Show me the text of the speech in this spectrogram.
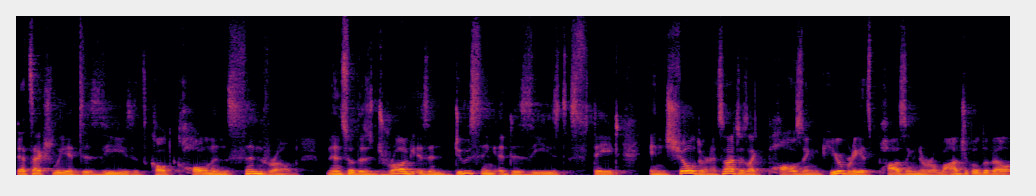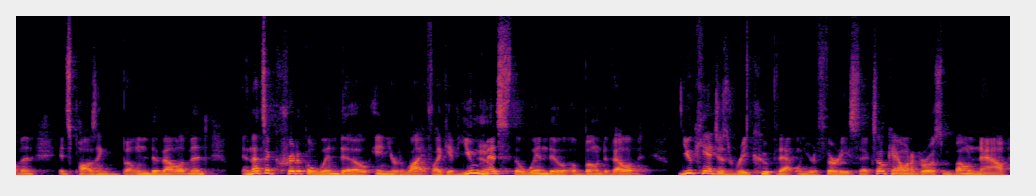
that's actually a disease. It's called Kallmann syndrome. And so this drug is inducing a diseased state in children. It's not just like pausing puberty, it's pausing neurological development, it's pausing bone development. And that's a critical window in your life. Like, if you Yeah. miss the window of bone development, you can't just recoup that when you're 36. Okay, I want to grow some bone now.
